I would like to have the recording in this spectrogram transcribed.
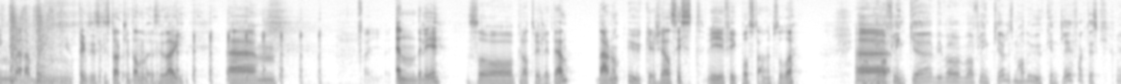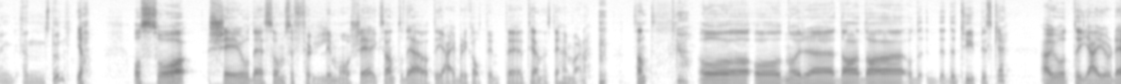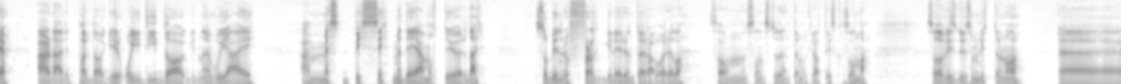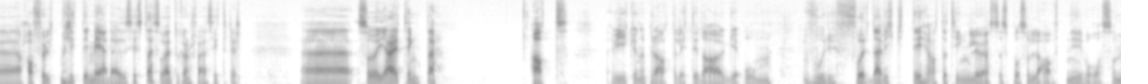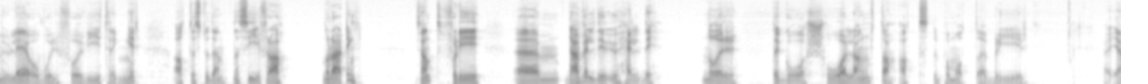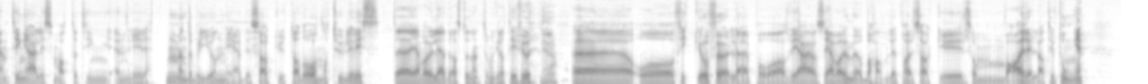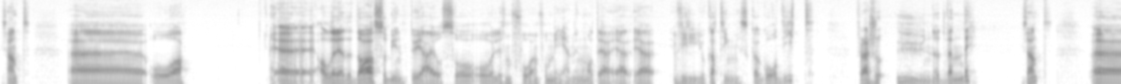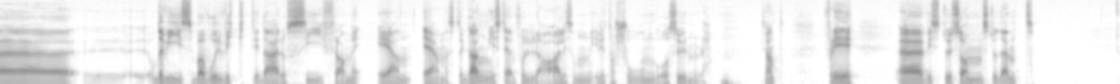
Bing, bong. Tenkte vi skulle starte litt annerledes i dag. Um, endelig så prater vi litt igjen. Det er noen uker siden sist vi fikk posta en episode. Ja, vi Eh, var flinke, vi var, var flinke liksom hadde ukentlig, faktisk, en, en stund. Og så skjer jo det som selvfølgelig må skje, ikke sant? og det er jo at jeg blir kalt inn til tjeneste i Heimevernet. Sant? Og, og når eh, da, da Og det, det, det typiske er jo at jeg gjør det, er der et par dager, og i de dagene hvor jeg er mest busy med det jeg måtte gjøre der, så begynner det å flagre rundt øra våre, da. Sånn, sånn studentdemokratisk og sånn, da. Så hvis du som lytter nå eh, har fulgt med litt i media i det siste, så vet du kanskje hva jeg sikter til. Eh, så jeg tenkte at vi kunne prate litt i dag om hvorfor det er viktig at ting løses på så lavt nivå som mulig, og hvorfor vi trenger at studentene sier fra når det er ting. Ikke sant? Fordi um, det er veldig uheldig når det går så langt da, at det på en måte blir Én ting er liksom at ting ender i retten, men det blir jo en mediesak ut av det òg, naturligvis. Det, jeg var jo leder av studentdemokrati i fjor, Ja. uh, og fikk jo føle på at vi er, altså Jeg var jo med å behandle et par saker som var relativt tunge, ikke sant? Uh, og eh, allerede da så begynte jo jeg også å liksom få en formening om at jeg, jeg, jeg vil jo ikke at ting skal gå dit. For det er så unødvendig, ikke sant? Eh, og det viser bare hvor viktig det er å si fra med en eneste gang, i stedet for å la liksom, irritasjon gå surmule. surmule. Ikke sant? Fordi eh, hvis du som student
